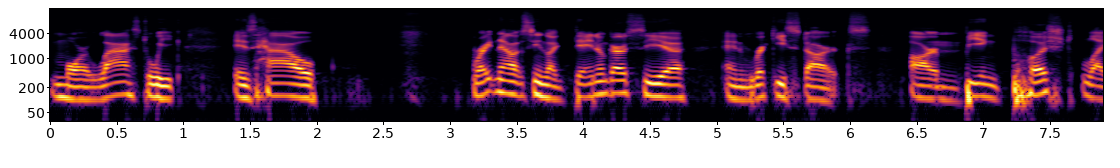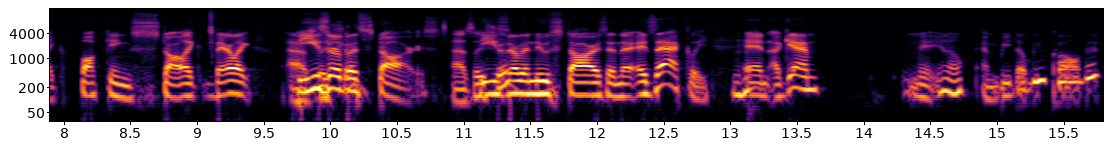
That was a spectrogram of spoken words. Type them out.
more last week is how. Right now, it seems like Daniel Garcia and Ricky Starks are hmm. being pushed like fucking star. Like they're like As these they are the stars. As they these should. Are the new stars, and they're exactly. Mm-hmm. And again, I mean, you know, MBW called it.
